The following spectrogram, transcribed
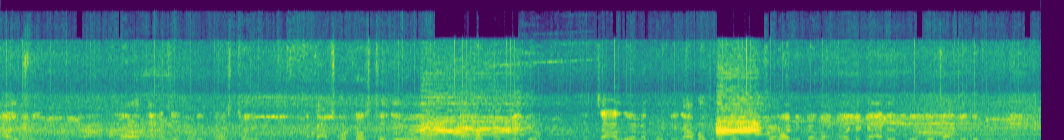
આવી ને મારા કાચે થોડી ટચ થઈ આ ટચ થઈ ગઈ હોય ગયો ચાલુ એમાં કૂદીને આ બાજુ જોવા નીકળવા. હવે કે ગાડી ધીરે ધીરે ચાલતી હતી.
